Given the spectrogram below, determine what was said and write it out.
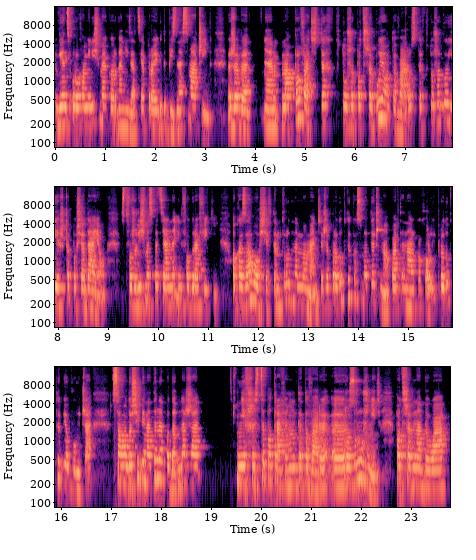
Więc uruchomiliśmy jako organizacja projekt Business Matching, żeby mapować tych, którzy potrzebują towaru, z tych, którzy go jeszcze posiadają. Stworzyliśmy specjalne infografiki. Okazało się w tym trudnym momencie, że produkty kosmetyczne oparte na alkoholu i produkty biobójcze są do siebie na tyle podobne, że nie wszyscy potrafią te towary e, rozróżnić. Potrzebna była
